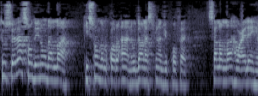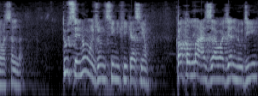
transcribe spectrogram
tout cela sont des noms d'Allah qui sont dans le Coran ou dans la sunna du prophète sallallahu alayhi wa sallam. Tous ces noms ont une signification. Quand Allah Azza wa nous dit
